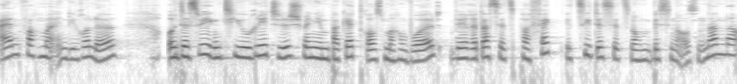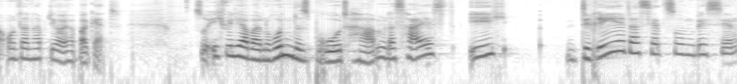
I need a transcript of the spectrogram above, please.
einfach mal in die Rolle. Und deswegen theoretisch, wenn ihr ein Baguette draus machen wollt, wäre das jetzt perfekt. Ihr zieht es jetzt noch ein bisschen auseinander und dann habt ihr euer Baguette. So, ich will ja aber ein rundes Brot haben. Das heißt, ich drehe das jetzt so ein bisschen,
